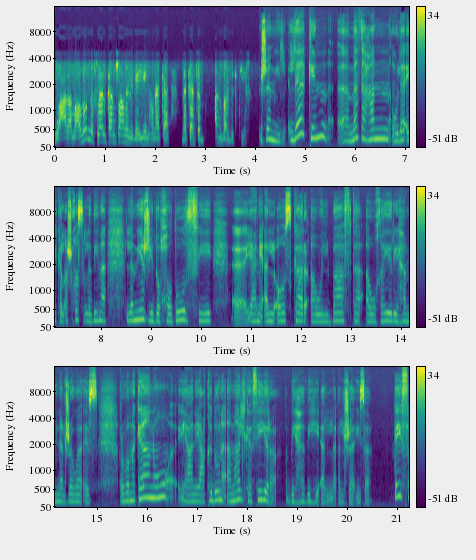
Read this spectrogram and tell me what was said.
وعلى ما أظن خلال كام شهر اللي جايين هناك مكاسب أكبر بكتير. جميل، لكن آه، ماذا عن أولئك الأشخاص الذين لم يجدوا حظوظ في آه، يعني الأوسكار أو البافتا أو غيرها من الجوائز، ربما كانوا يعني يعقدون أمال كثيرة بهذه الجائزة. كيف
